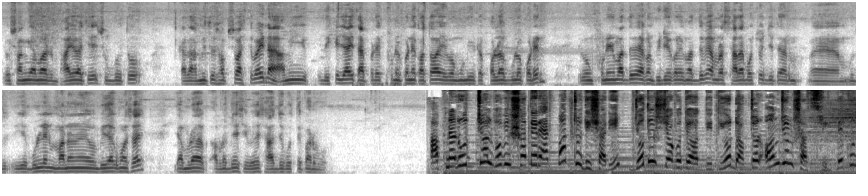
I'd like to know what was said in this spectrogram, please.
এবং সঙ্গে আমার ভাইও আছে সুব্রত। কারণ আমি তো সবসময় আসতে পারি না। আমি দেখে যাই, তারপরে ফোনে ফোনে কথা হয় এবং উনি ওটা ফলো আপগুলো করেন এবং ফোনের মাধ্যমে, এখন ভিডিও কলের মাধ্যমে আমরা সারা বছর যেটা ইয়ে বললেন মাননীয় বিধায়ক মহাশয়, যে আমরা আপনাদের সেভাবে সাহায্য করতে পারব। আপনার উজ্জ্বল ভবিষ্যতের একমাত্র দিশারি জ্যোতিষ জগতে অদ্বিতীয় ডক্টর অঞ্জন শাস্ত্রী। দেখুন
